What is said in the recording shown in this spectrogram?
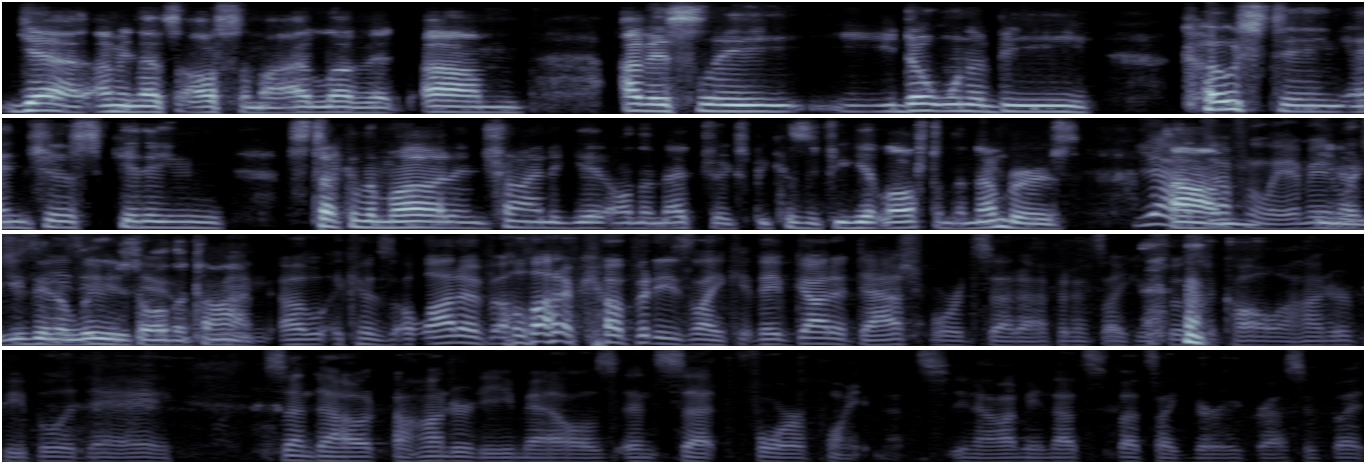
Yeah, I mean that's awesome. I love it. Um, obviously, you don't want to be coasting and just getting stuck in the mud and trying to get on the metrics because if you get lost on the numbers, Yeah, um, definitely. I mean, you know, you're going to lose all the I time. mean, because a lot of a lot of companies like they've got a dashboard set up, and it's like you're supposed to call 100 people a day, send out 100 emails, and set four appointments. You know, I mean, that's that's like very aggressive, but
